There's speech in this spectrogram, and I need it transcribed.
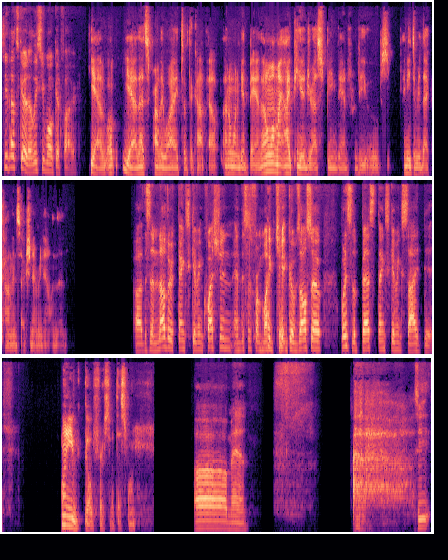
See, that's good. At least you won't get fired. Yeah, well, yeah, that's probably why I took the cop out. I don't want to get banned. I don't want my IP address being banned from VU Hoops. I need to read that comment section every now and then. Uh, this is another Thanksgiving question, and this is from Mike Jacobs. Also, what is the best Thanksgiving side dish? Why don't you go first with this one? Uh, man. See,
